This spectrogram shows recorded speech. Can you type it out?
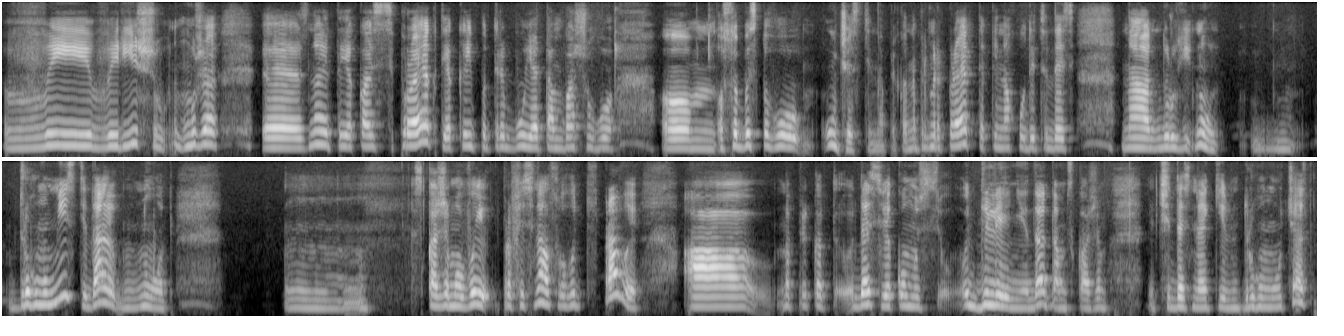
Ви вирішуєте, може, е, знаєте, якийсь проєкт, який потребує там вашого ем, особистого участі, наприклад. Наприклад, проєкт, який знаходиться десь на другій, ну, в другому місті, да, ну, от, скажімо, ви професіонал свого справи, а, наприклад, десь в якомусь відділенні, да, там, скажімо, чи десь на якомусь другому участку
